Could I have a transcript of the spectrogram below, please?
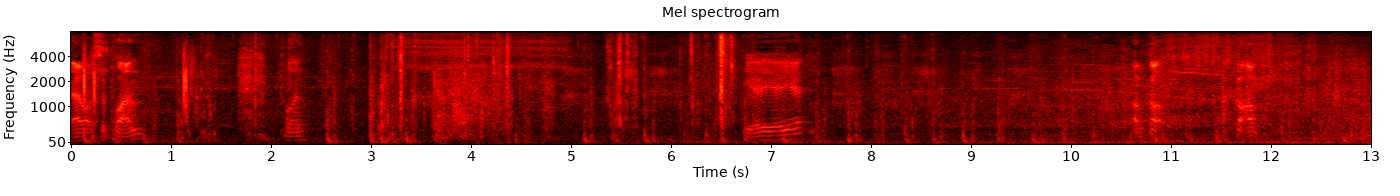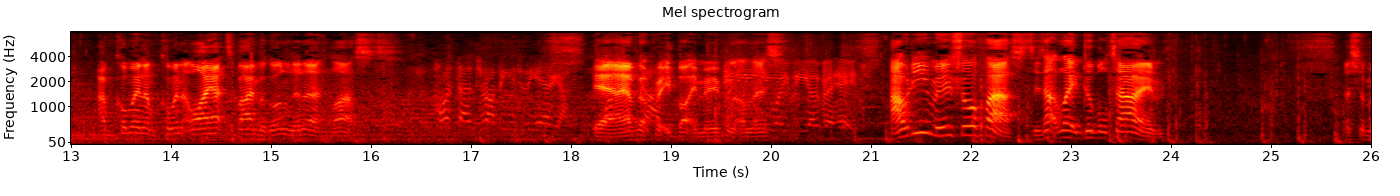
Uh, what's the plan? Plan. Yeah, yeah, yeah. I've got, I've got, I'm, I'm coming, I'm coming. Oh, I had to buy my gun, didn't I, last? Yeah, I have got pretty body movement on this. How do you move so fast? Is that like double time? That's some,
